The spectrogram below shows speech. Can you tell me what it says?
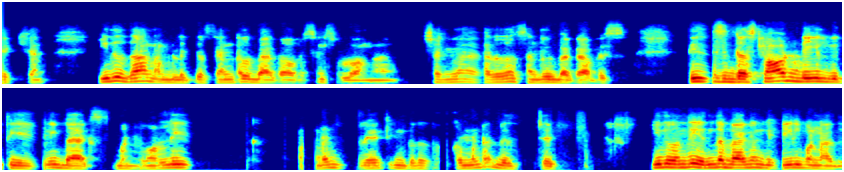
செக்ஷன் இதுதான் நம்மளுக்கு சென்ட்ரல் பேக் ஆஃபீஸ்னு சொல்லுவாங்க. சரிங்களா? அதுதான் central bag office this does not deal with any bags but only relating to procurement and இது வந்து எந்த பேங்கும் டீல் பண்ணாது.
